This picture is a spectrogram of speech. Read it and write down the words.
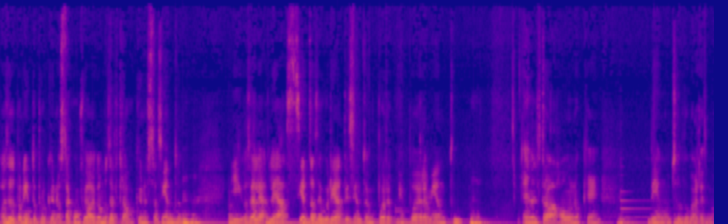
o sea, es bonito porque uno está confiado, digamos, del trabajo que uno está haciendo. Y, o sea, le, le, da cierta seguridad y cierto empoderamiento en el trabajo a uno que en muchos lugares no.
